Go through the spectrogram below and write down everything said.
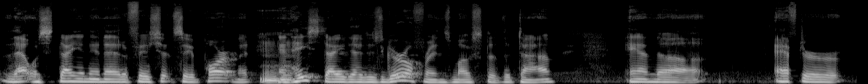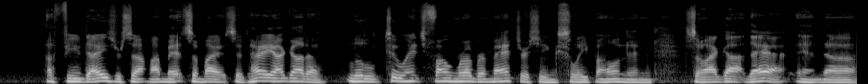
that was staying in that efficiency apartment, Mm-hmm. and he stayed at his girlfriend's most of the time. And uh, after a few days or something, I met somebody that said, "Hey, I got a little two-inch foam rubber mattress you can sleep on," and so I got that, and uh,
